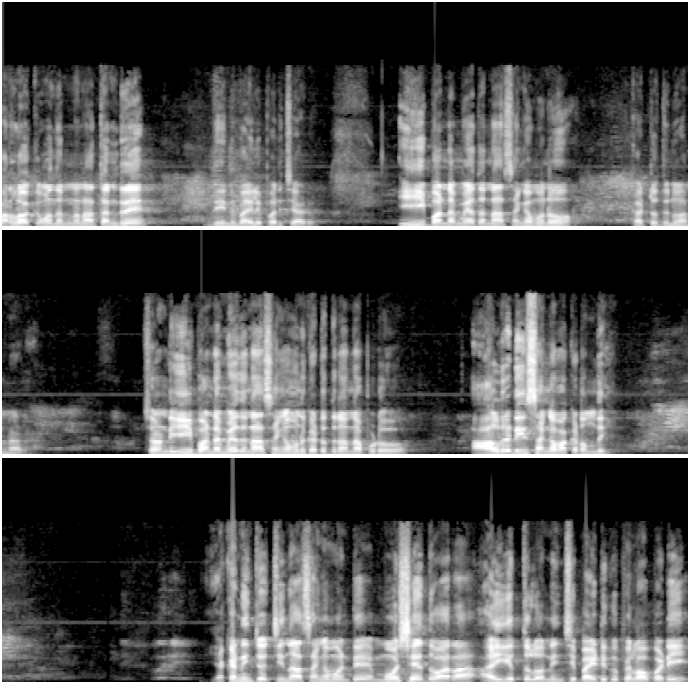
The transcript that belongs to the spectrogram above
పరలోకమందున్న నా తండ్రే దీన్ని బయలుపరిచాడు. ఈ బండ మీద నా సంగమును కట్టుదును అన్నాడు. చూడండి ఈ బండ మీద నా సంగమును కట్టుదును అన్నప్పుడు ఆల్రెడీ సంఘం అక్కడ ఉంది. ఎక్కడి నుంచి వచ్చింది ఆ సంఘం అంటే మోసే ద్వారా ఐగుప్తులో నుంచి బయటకు పిలువబడి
